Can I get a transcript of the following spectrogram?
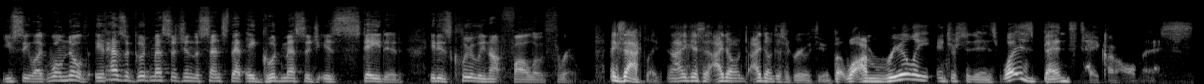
you see like, well, no, it has a good message in the sense that a good message is stated. It is clearly not followed through. Exactly, and I guess I don't I don't disagree with you. But what I'm really interested in is what is Ben's take on all this.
